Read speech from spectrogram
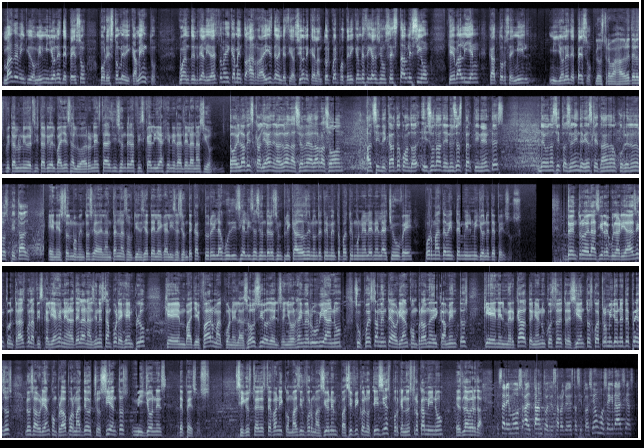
más de 22 mil millones de pesos por estos medicamentos cuando en realidad estos medicamentos, a raíz de la investigación que adelantó el Cuerpo Técnico de Investigación, se estableció que valían 14 mil millones de pesos. Los trabajadores del Hospital Universitario del Valle saludaron esta decisión de la Fiscalía General de la Nación. Hoy la Fiscalía General de la Nación le da la razón al sindicato cuando hizo unas denuncias pertinentes de unas situaciones indebidas que están ocurriendo en el hospital. En estos momentos se adelantan las audiencias de legalización de captura y la judicialización de los implicados en un detrimento patrimonial en el HV por más de 20 mil millones de pesos. Dentro de las irregularidades encontradas por la Fiscalía General de la Nación están, por ejemplo, que en Valle Farma, con el asocio del señor Jaime Rubiano, supuestamente habrían comprado medicamentos que en el mercado tenían un costo de 304 millones de pesos, los habrían comprado por más de 800 millones de pesos. Sigue usted, Stephanie, con más información en Pacífico Noticias porque nuestro camino es la verdad. Estaremos al tanto del desarrollo de esta situación. José, gracias.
